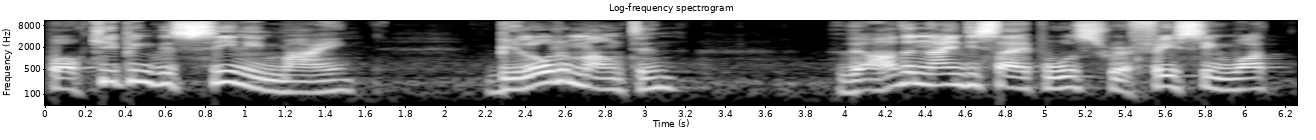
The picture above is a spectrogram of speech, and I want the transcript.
While keeping this scene in mind, below the mountain, the other nine disciples were facing what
